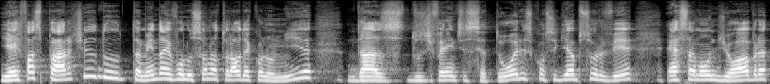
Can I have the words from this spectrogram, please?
E aí faz parte do, também da evolução natural da economia, das, dos diferentes setores, conseguir absorver essa mão de obra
